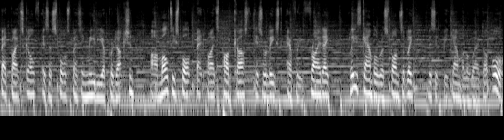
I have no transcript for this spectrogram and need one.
Bet Bites Golf is a sports betting media production. Our multi sport Bet Bites podcast is released every Friday. Please gamble responsibly. Visit begambleaware.org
